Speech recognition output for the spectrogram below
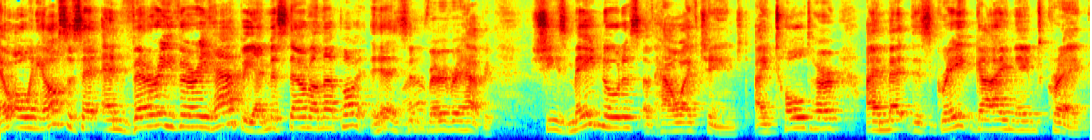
oh, and he also said, and very, very happy. I missed out on that part. Yeah, he Wow. said, very, very happy. She's made notice of how I've changed. I told her I met this great guy named Craig.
